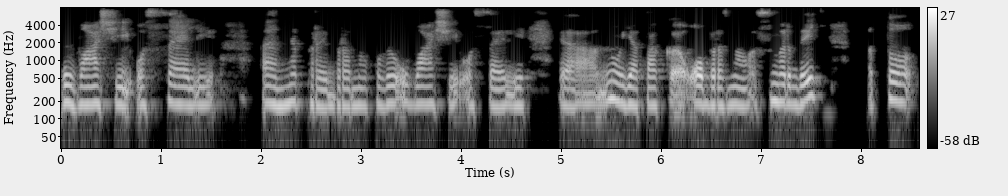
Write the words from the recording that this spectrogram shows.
у вашій оселі е, не прибрано, коли у вашій оселі, е, ну я так е, образно смердить, то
